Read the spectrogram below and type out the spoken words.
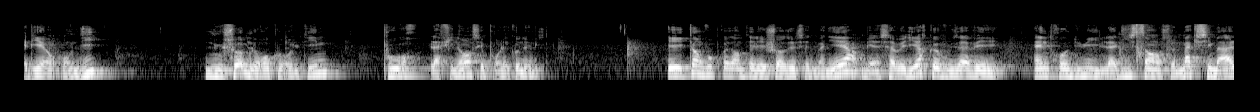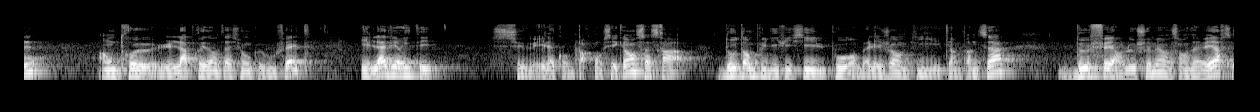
eh bien on dit, nous sommes le recours ultime pour la finance et pour l'économie. Et quand vous présentez les choses de cette manière, eh bien ça veut dire que vous avez introduit la distance maximale entre la présentation que vous faites et la vérité. Et par conséquent, ça sera d'autant plus difficile pour ben, les gens qui entendent ça, de faire le chemin en sens inverse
